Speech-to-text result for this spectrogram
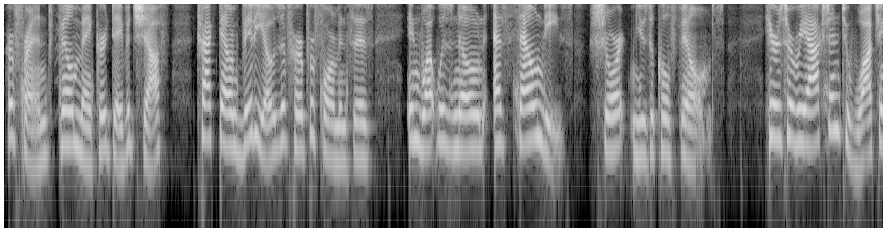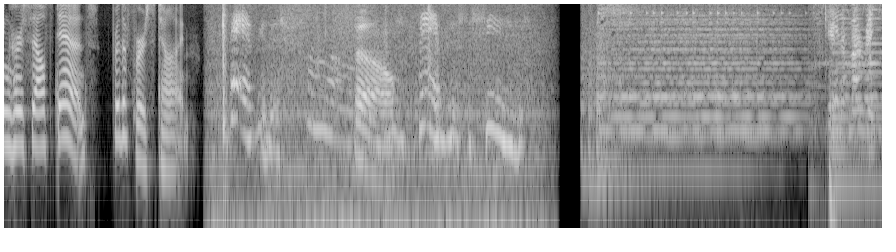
Her friend, filmmaker David Shuff, tracked down videos of her performances in what was known as Soundies, short musical films. Here's her reaction to watching herself dance for the first time. Fabulous. Oh. Fabulous to see this. Skinnamarink, dinky dink,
